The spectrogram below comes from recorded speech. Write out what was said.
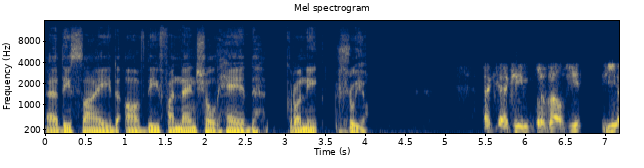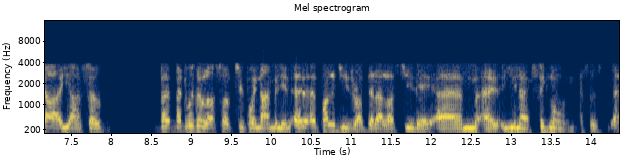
uh, the side of the financial head, Gronie Hluyo. A, a clean bill of health. Yeah, yeah. So but but with a loss of 2.9 million. Uh, apologies, Rob, that I lost you there. Um, uh, you know, signal. Uh,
